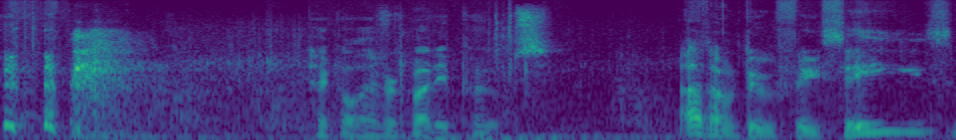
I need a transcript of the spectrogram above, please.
Pickle, everybody poops. I don't do feces.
